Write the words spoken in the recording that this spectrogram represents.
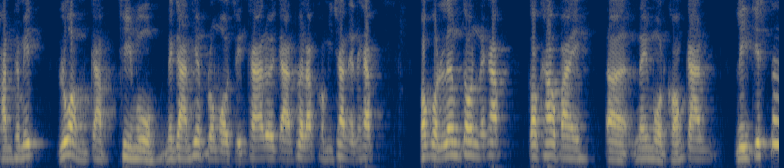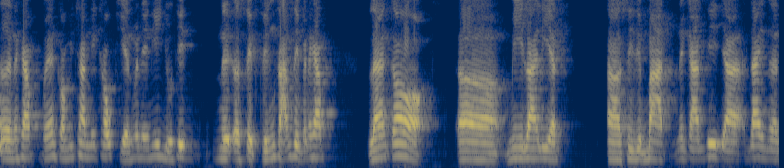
พันธมิตร ร่วมกับทีมูในการที่จะโปรโมทสินค้าโดยการเพื่อรับคอมมิชชั่นเนี่ยนะครับพอกดเริ่มต้นนะครับ ก็เข้าไปในโหมดของการรีจิสเตอร์นะครับเพราะฉะนั้นคอมมิชชั่นนี้เขาเขียนไว้ในนี้อยู่ที่สิบถึงสามสิบนะครับ และก็มีรายละเอียดอ่า40บาทในการที่จะได้เงิน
